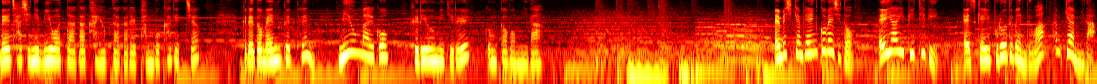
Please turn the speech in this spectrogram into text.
내 자신이 미웠다가 가엾다가를 반복하겠죠? 그래도 맨 끝은 미움 말고 그리움이기를 꿈꿔봅니다. MBC 캠페인 꿈의 지도 AIBTV SK 브로드밴드와 함께합니다.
